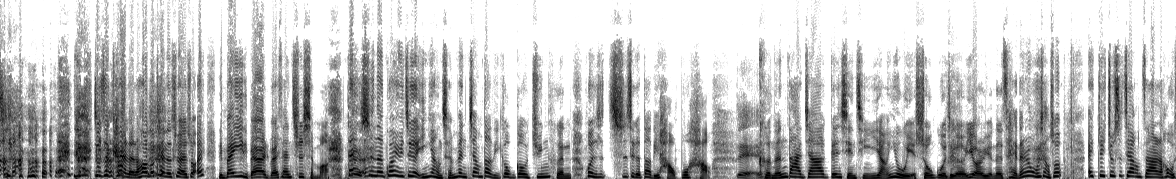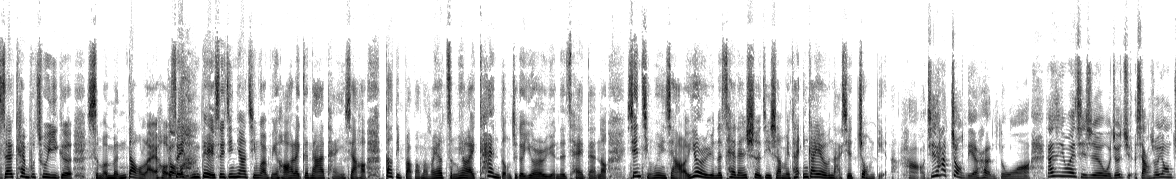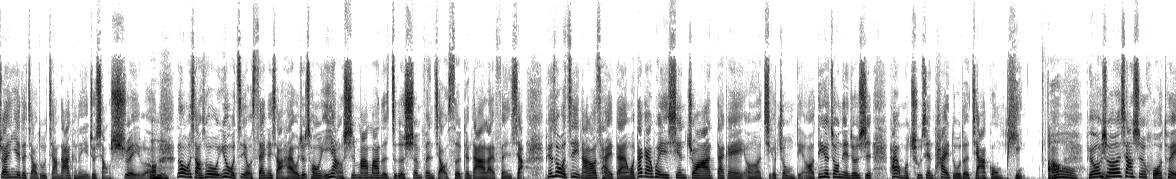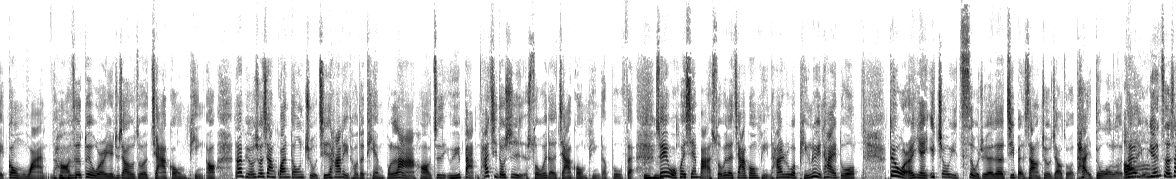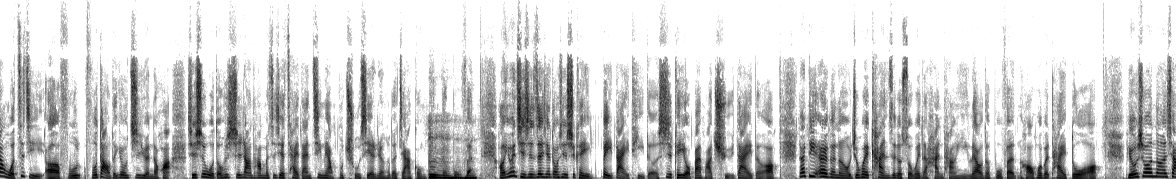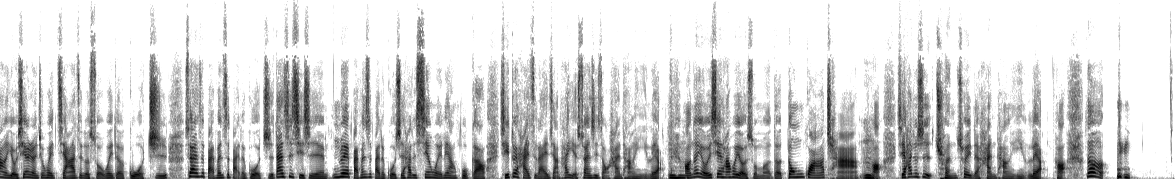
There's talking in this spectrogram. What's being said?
就是看了，然后都看得出来说，哎，礼拜一、礼拜二、礼拜三吃什么？但是呢，关于这个营养成分，这样到底够不够均衡，或者是吃这个到底好不好？对，可能大家跟闲情一样，因为我也收过这个幼儿园的菜，但是我想说，哎，对，就是这样子啊。然后我实在看不出一个什么门道来哈，所以对，所以今天要请婉萍好好来跟大家谈一下哈，到底爸爸妈妈要怎么样来看懂这个。幼儿园的菜单呢？先请问一下啊，幼儿园的菜单设计上面，它应该要有哪些重点呢？好，其实它重点很多，但是因为其实我就想说，用专业的角度讲，大家可能也就想睡了。嗯、那我想说，因为我自己有三个小孩，我就从营养师妈妈的这个身份角色跟大家来分享。比如说，我自己拿到菜单，我大概会先抓大概呃几个重点哦。第一个重点就是它有没有出现太多的加工品。哦，比如说像是火腿贡丸，哈、嗯，这个对我而言就叫做加工品哦。那比如说像关东煮，其实它里头的甜不辣，哈，就是鱼板，它其实都是所谓的加工品的部分。嗯、所以我会先把所谓的加工品，它如果频率太多，对我而言一周一次，我觉得基本上就叫做太多了。但原则上我自己呃辅辅导的幼稚园的话，其实我都是让他们这些菜单尽量不出现任何的加工品的部分。好、嗯，因为其实这些东西是可以被代替的，是可以有。有办法取代的哦。那第二个呢，我就会看这个所谓的含糖饮料的部分，哈，会不会太多哦？比如说呢，像有些人就会加这个所谓的果汁，虽然是百分之百的果汁，但是其实因为百分之百的果汁它的纤维量不高，其实对孩子来讲，它也算是一种含糖饮料。嗯，好，那有一些它会有什么的冬瓜茶，好，其实它就是纯粹的含糖饮料。好，那。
